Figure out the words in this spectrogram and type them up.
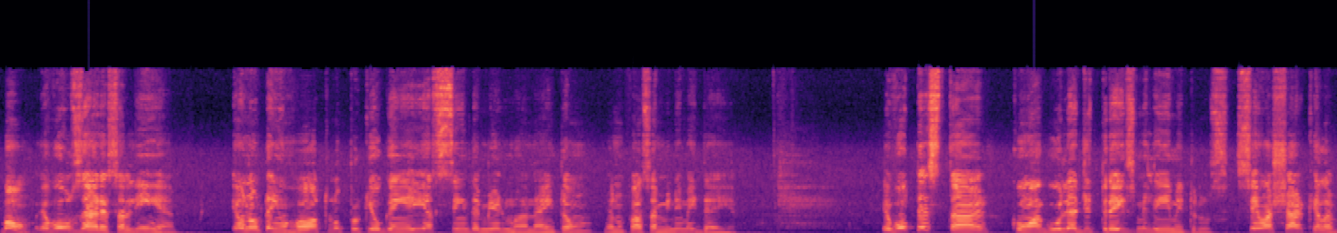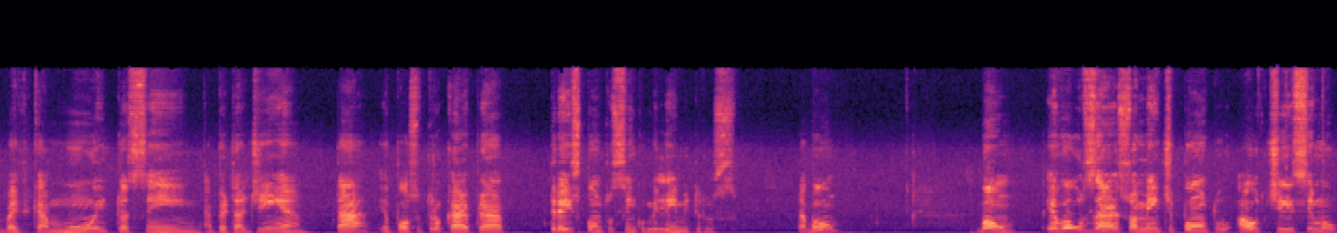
Bom, eu vou usar essa linha. Eu não tenho rótulo porque eu ganhei assim da minha irmã, né? Então eu não faço a mínima ideia. Eu vou testar com agulha de 3 milímetros. Se eu achar que ela vai ficar muito assim apertadinha, tá? Eu posso trocar para 3.5 milímetros, tá bom? Bom, eu vou usar somente ponto altíssimo,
